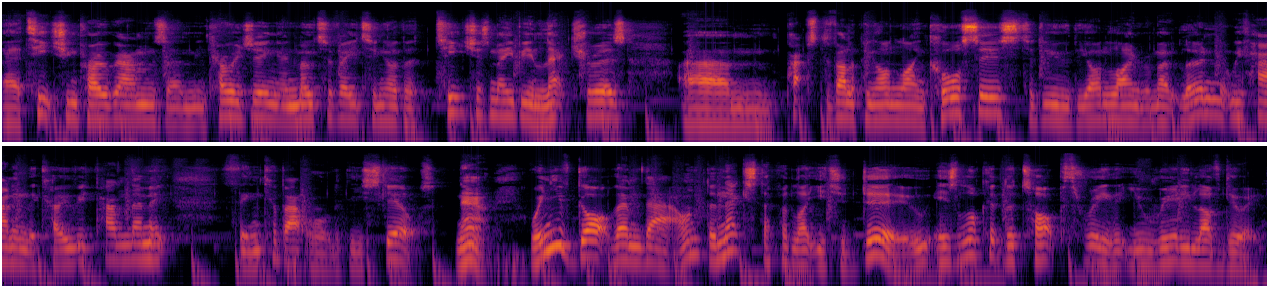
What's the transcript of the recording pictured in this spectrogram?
uh, teaching programs, and encouraging and motivating other teachers, maybe and lecturers. Um, perhaps developing online courses to do the online remote learning that we've had in the COVID pandemic. Think about all of these skills. Now, when you've got them down, the next step I'd like you to do is look at the top three that you really love doing.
